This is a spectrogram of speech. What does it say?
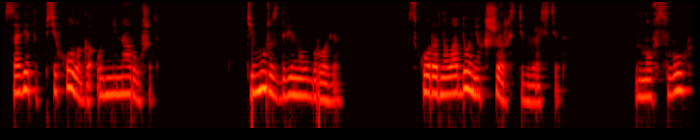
Совет от психолога он не нарушит. Тимур сдвинул брови. Скоро на ладонях шерсть вырастет. Но вслух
